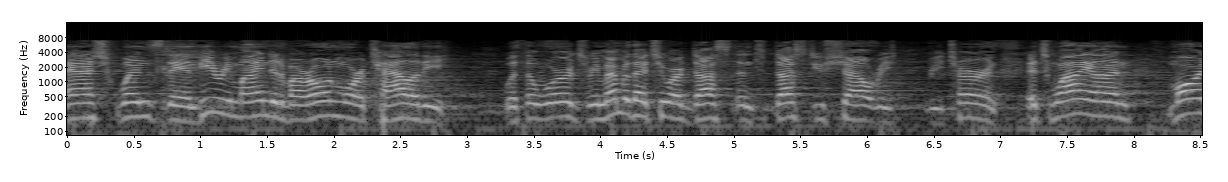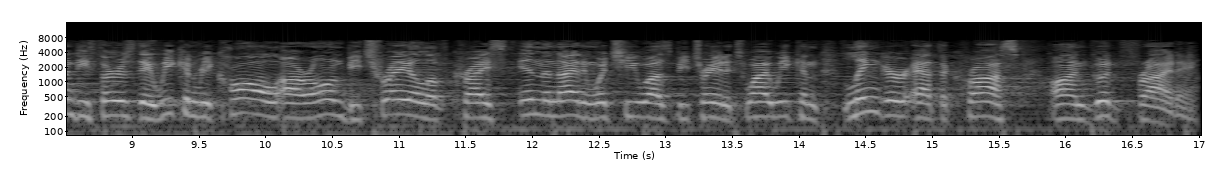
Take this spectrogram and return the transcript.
Ash Wednesday and be reminded of our own mortality with the words, remember that you are dust and to dust you shall re- return. It's why on Maundy Thursday we can recall our own betrayal of Christ in the night in which he was betrayed. It's why we can linger at the cross on Good Friday.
